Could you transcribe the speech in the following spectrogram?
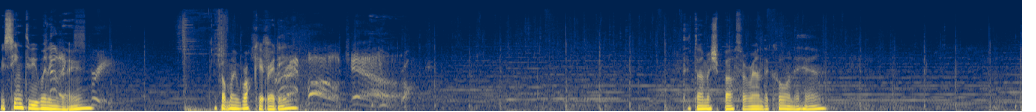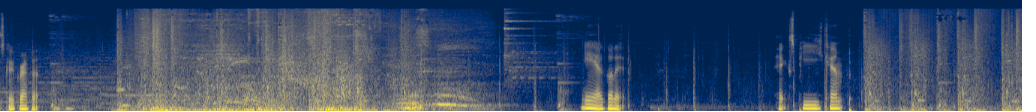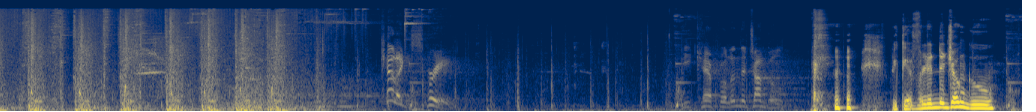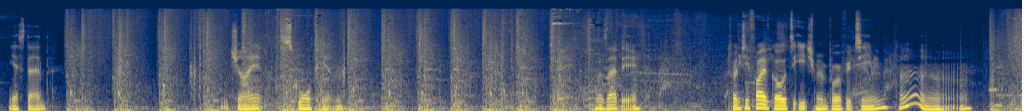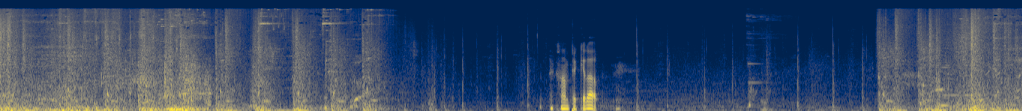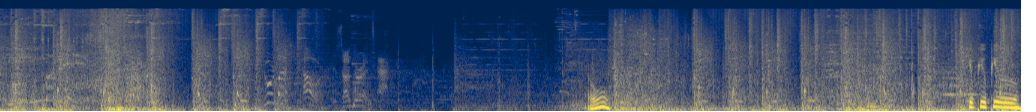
We seem to be winning though. I've got my rocket ready. The damage buff around the corner here. Let's go grab it. Yeah, I got it. XP camp. Killing spree. Be careful in the jungle. Be careful in the jungle. Yes, Dad. Giant scorpion. What does that do? 25 gold to each member of your team. Oh. Can't pick it up. Oh. Pew pew pew.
